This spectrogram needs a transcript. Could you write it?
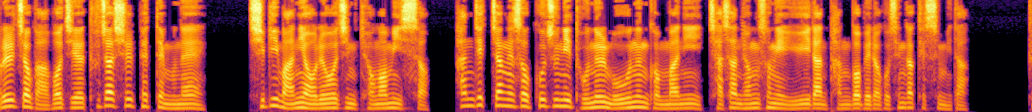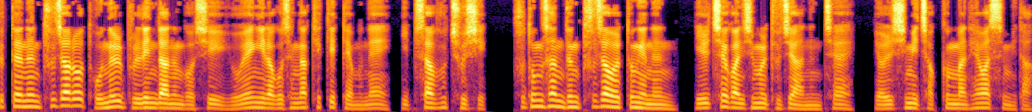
어릴 적 아버지의 투자 실패 때문에 집이 많이 어려워진 경험이 있어 한 직장에서 꾸준히 돈을 모으는 것만이 자산 형성의 유일한 방법이라고 생각했습니다. 그때는 투자로 돈을 불린다는 것이 요행이라고 생각했기 때문에 입사 후 주식, 부동산 등 투자 활동에는 일체 관심을 두지 않은 채 열심히 접근만 해왔습니다.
